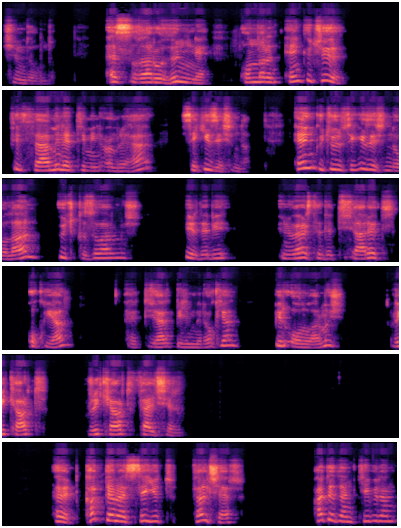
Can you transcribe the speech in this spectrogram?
şimdi oldu. Esgaruhunne onların en küçüğü fissâmineti min ömriha 8 yaşında. En küçüğü 8 yaşında olan üç kızı varmış. Bir de bir üniversitede ticaret okuyan, evet, ticaret bilimleri okuyan bir oğlu varmış. Richard, Richard Felcher. Evet, kaddeme Seyyid Felcher adeden kebiren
